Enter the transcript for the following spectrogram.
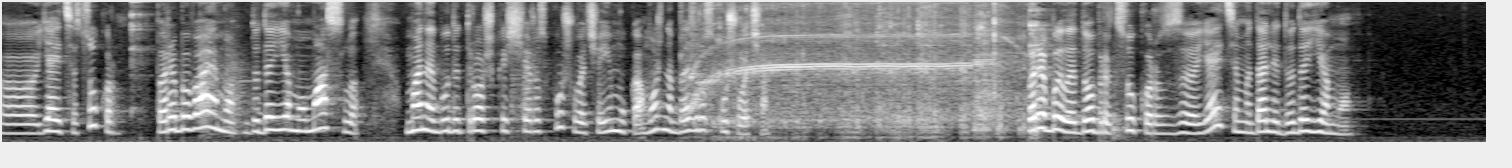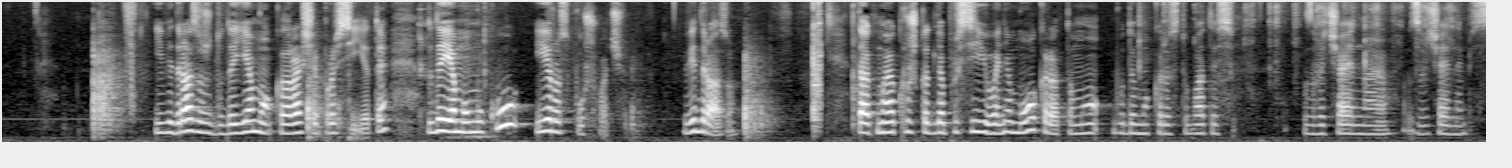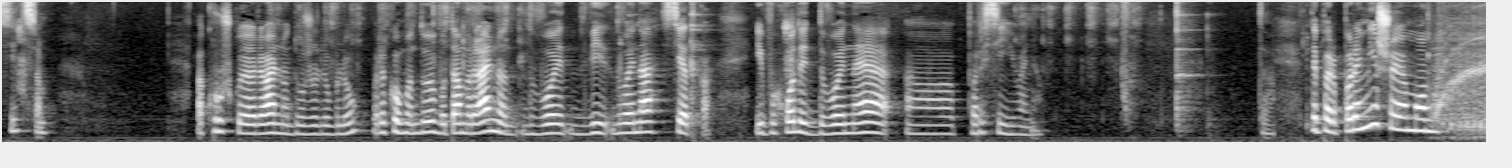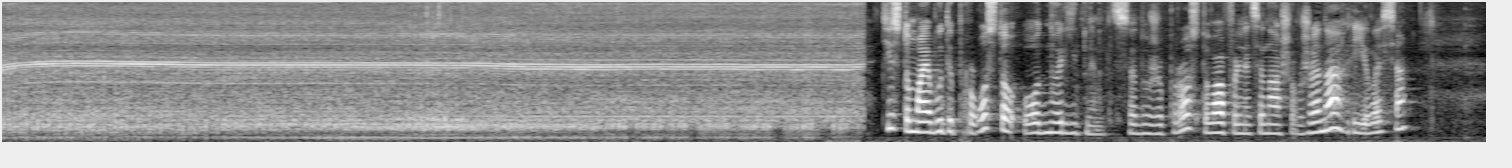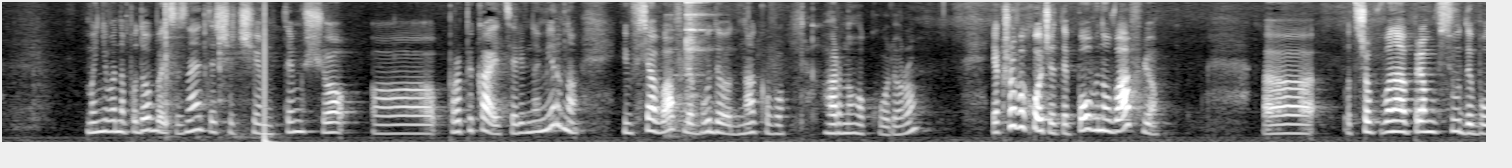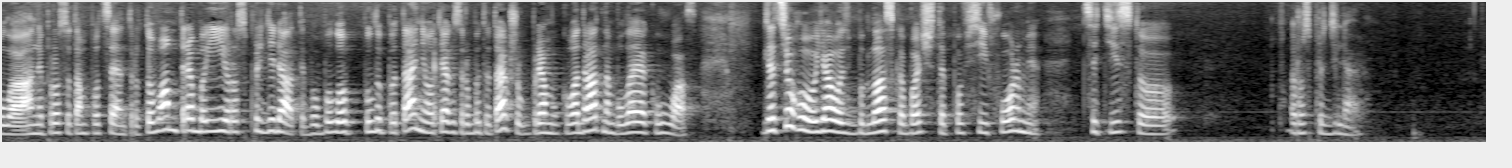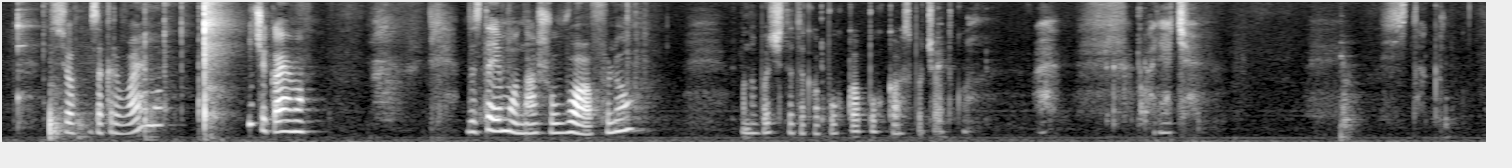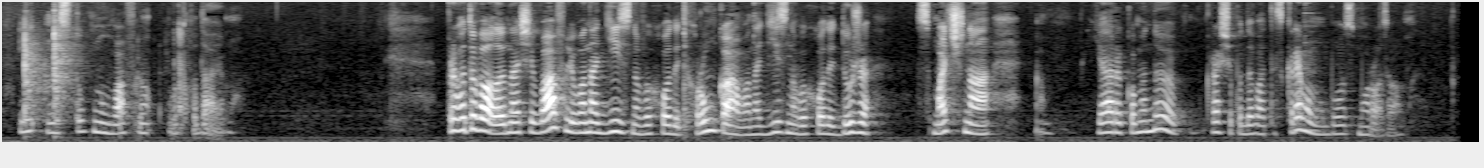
е, яйця, цукор. Перебиваємо, додаємо масло. У мене буде трошки ще розпушувача і мука. Можна без розпушувача. Перебили добре цукор з яйцями, далі додаємо. І відразу ж додаємо, краще просіяти. Додаємо муку і розпушувач. Відразу. Так, моя кружка для просіювання мокра, тому будемо користуватись звичайною, звичайним сітцем. А кружку я реально дуже люблю. Рекомендую, бо там реально двой, дві, двойна сітка. І виходить двойне е, пересіювання. Так. Тепер перемішуємо. Тісто має бути просто однорідним. Це дуже просто. Вафельниця наша вже нагрілася. Мені вона подобається, знаєте, ще чим? Тим, що е, пропікається рівномірно, і вся вафля буде однаково гарного кольору. Якщо ви хочете повну вафлю, от щоб вона прям всюди була, а не просто там по центру, то вам треба її розподіляти, бо було, були питання, от як зробити так, щоб прямо квадратна була, як у вас. Для цього я ось, будь ласка, бачите, по всій формі це тісто розподіляю. Все, закриваємо і чекаємо. Достаємо нашу вафлю. Вона, бачите, така пухка-пухка спочатку. Гаряча. І наступну вафлю викладаємо. Приготували наші вафлі, вона дійсно виходить хрумка, вона дійсно виходить дуже смачна. Я рекомендую краще подавати з кремом або з морозивом.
